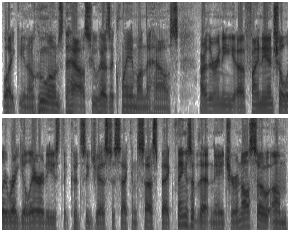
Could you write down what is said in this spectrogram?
Like you know who owns the house who has a claim on the house? Are there any uh, financial irregularities that could suggest a second suspect? Things of that nature. And also um,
